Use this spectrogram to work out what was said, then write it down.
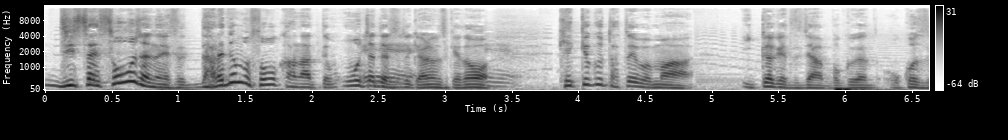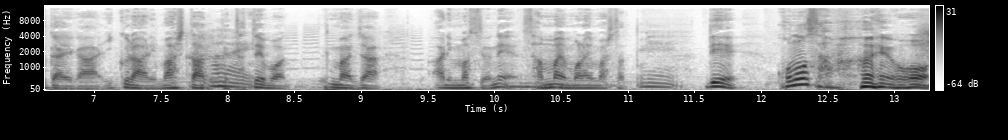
実際そうじゃないです。誰でもそうかなって思っちゃったりする時あるんですけど、え結局例えばまあ1ヶ月じゃあ僕がお小遣いがいくらありましたって、はい。例えばまあじゃあありますよね、3万円もらいましたって。ええ。でこの3万円を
